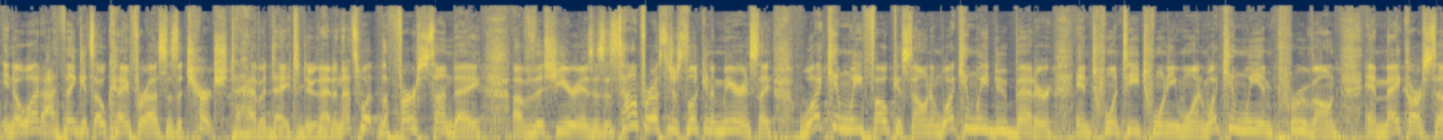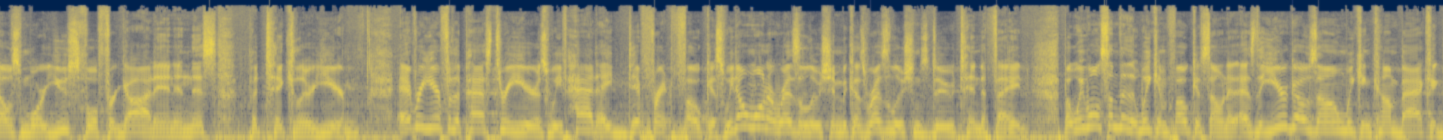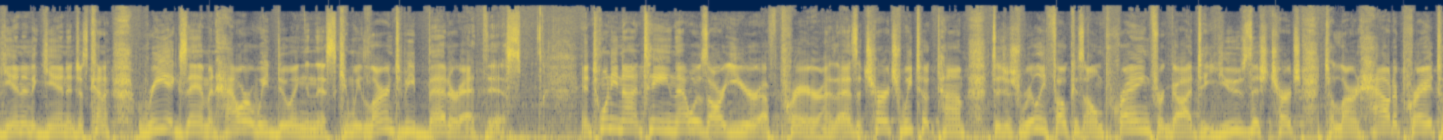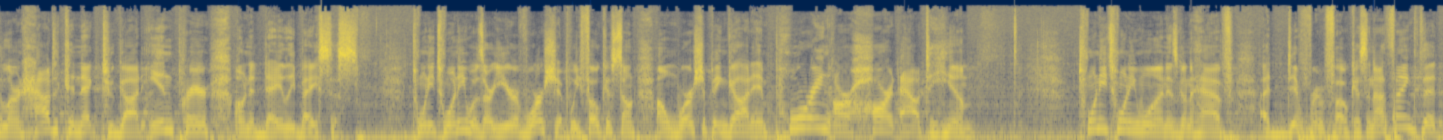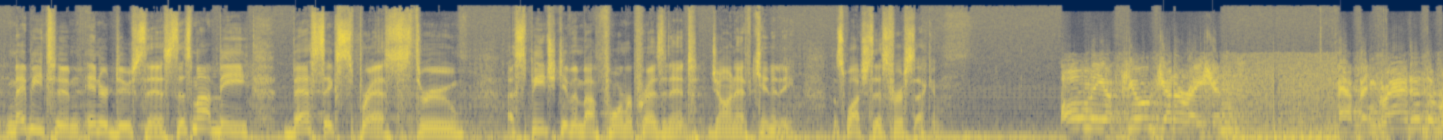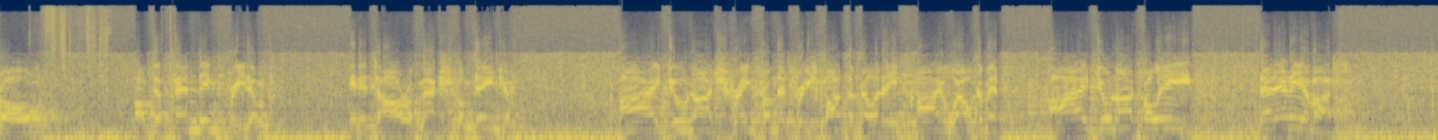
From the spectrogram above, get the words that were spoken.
you know what? I think it's okay for us as a church to have a day to do that. And that's what the first Sunday of this year is. Is it's time for us to just look in a mirror and say, what can we focus on and what can we do better in 2021? What can we improve on and make ourselves more useful for God in in this particular year? Every year for the past 3 years, we've had a different focus. We don't want a resolution because resolutions do tend to fade. But we want something that we can focus on. As the year goes on, we can come back again and again and just kind of re-examine how are we doing in this? Can we learn to be better at this? In 2019, that was our year of prayer. As, as, a church, we took time to just really focus on praying for God, to use this church to learn how to pray, to learn how to connect to God in prayer on a daily basis. 2020 was our year of worship. We focused on, on worshiping God and pouring our heart out to Him. 2021 is going to have a different focus. And I think that maybe to introduce this, this might be best expressed through a speech given by former President John F. Kennedy. Let's watch this for a second. Only a few generations have been granted the role of defending freedom in its hour of maximum danger. I do not shrink from this responsibility. I welcome it. I do not believe that any of us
